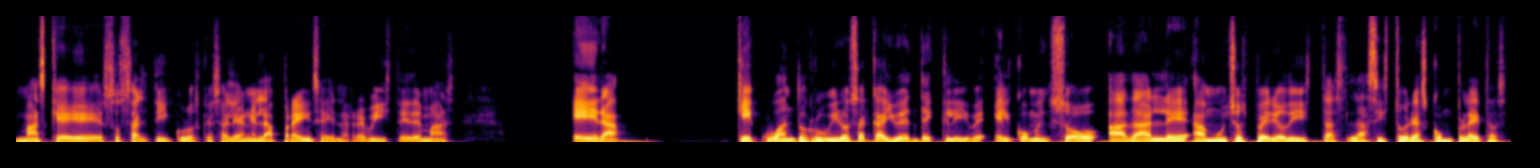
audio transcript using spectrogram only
más que esos artículos que salían en la prensa y en la revista y demás, era que cuando Rubirosa cayó en declive, él comenzó a darle a muchos periodistas las historias completas.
